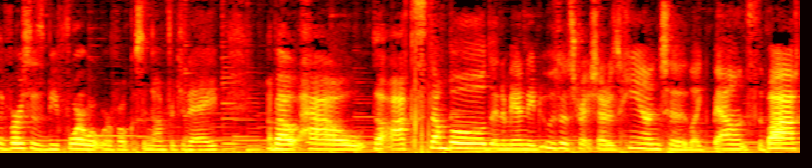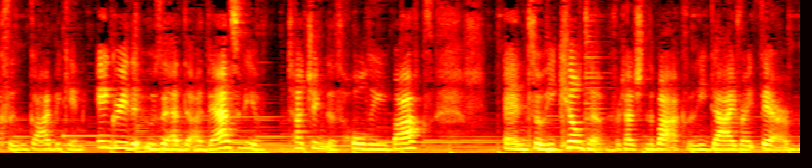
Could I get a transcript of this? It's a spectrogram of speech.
the verses before what we're focusing on for today about how the ox stumbled and a man named Uzzah stretched out his hand to like balance the box and God became angry that Uzzah had the audacity of touching this holy box and so he killed him for touching the box and he died right there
